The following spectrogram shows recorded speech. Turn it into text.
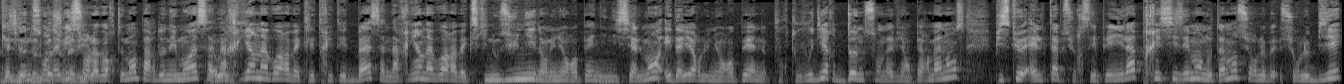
Qu'elle donne son avis sur l'avortement, pardonnez-moi, ça Ah n'a oui. rien à voir avec les traités de base, ça n'a rien à voir avec ce qui nous unit dans l'Union européenne initialement. Et d'ailleurs, l'Union européenne, pour tout vous dire, donne son avis en permanence, puisqu'elle tape sur ces pays-là, précisément, notamment sur le, sur le biais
